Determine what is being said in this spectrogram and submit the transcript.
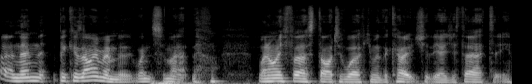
And then because I remember when Samat, when I first started working with a coach at the age of thirty,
